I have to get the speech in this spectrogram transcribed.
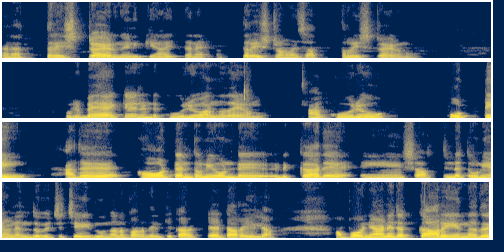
കാരണം അത്ര ഇഷ്ടമായിരുന്നു എനിക്ക് ആയിത്തനെ. അത്ര ഇഷ്ടമെന്ന് വെച്ചാൽ അത്ര ഇഷ്ടമായിരുന്നു. ഒരു ബാക്കിൽ രണ്ട് കുരു വന്നതായിരുന്നു. ആ കുരു പൊട്ടി അത് കോട്ടൺ തുണി കൊണ്ട് എടുക്കാതെ ഈ ഷർട്ടിന്റെ തുണിയാണ് എന്ത് വെച്ച് ചെയ്തു എന്നാണ് പറഞ്ഞത്. എനിക്ക് കറക്റ്റ് ആയിട്ട് അറിയില്ല. അപ്പോൾ ഞാൻ ഇതൊക്കെ അറിയുന്നത്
